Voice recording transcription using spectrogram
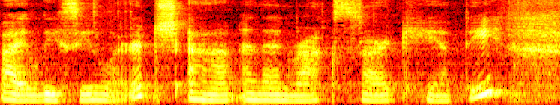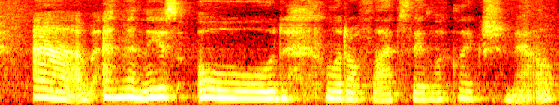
by Lisi Lerch, um, and then Rockstar Candy. Um, and then these old little flats, they look like Chanel,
